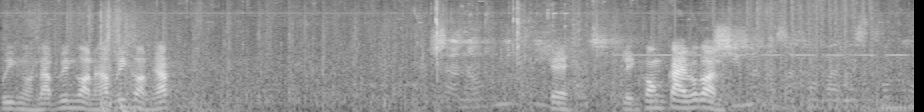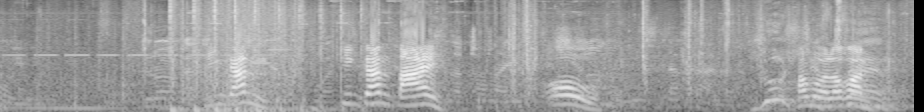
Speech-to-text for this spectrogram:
วิ่งก่อนครับวิ่งก่อนครับวิ่งก่อนครับ โอเค klienci, เล็งกองไกลไว้ก่อนยิงกันยิงกันตาย oznaczona jest O. zielonymi znakami. Rzućcie Chodźmy, w Logan. cel. ฮิวก่อน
